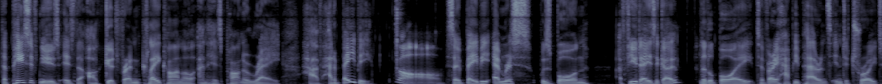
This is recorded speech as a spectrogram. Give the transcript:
the piece of news is that our good friend Clay Carnill and his partner Ray have had a baby. Aw. So, baby Emrys was born a few days ago. Little boy to very happy parents in Detroit.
